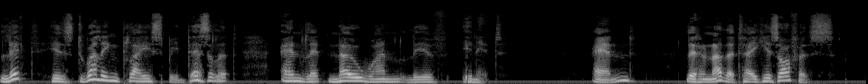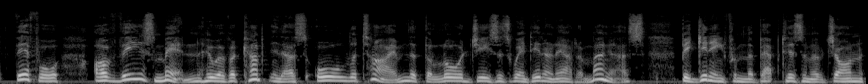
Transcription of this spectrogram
Let his dwelling place be desolate, and let no one live in it. And let another take his office. Therefore, of these men who have accompanied us all the time that the Lord Jesus went in and out among us, beginning from the baptism of John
